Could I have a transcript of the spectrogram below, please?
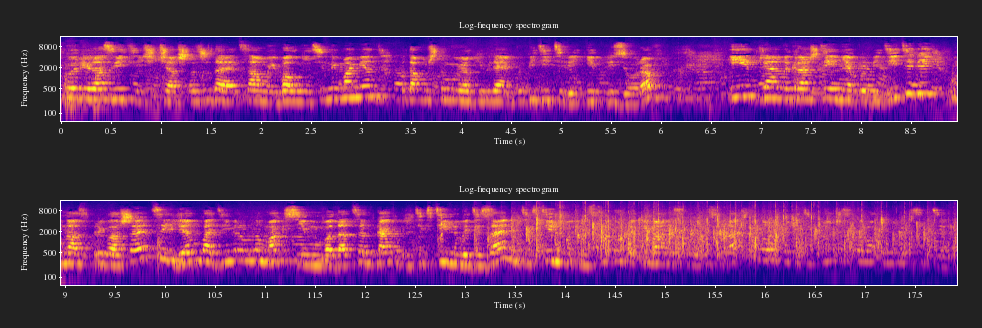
категории развития сейчас ожидает самый волнительный момент, потому что мы объявляем победителей и призеров. И для награждения победителей у нас приглашается Елена Владимировна Максимова, доцент кафедры текстильного дизайна Текстильного института Ивановского государственного политехнического университета.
